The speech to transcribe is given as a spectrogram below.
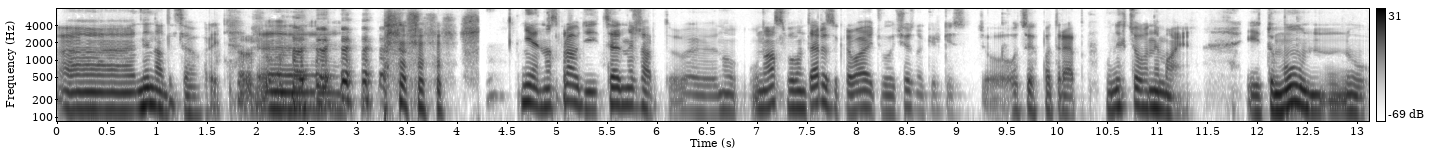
Е, Не треба це говорити. Е, Ні, насправді це не жарт. Е, ну, У нас волонтери закривають величезну кількість оцих потреб. У них цього немає. І тому, ну,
